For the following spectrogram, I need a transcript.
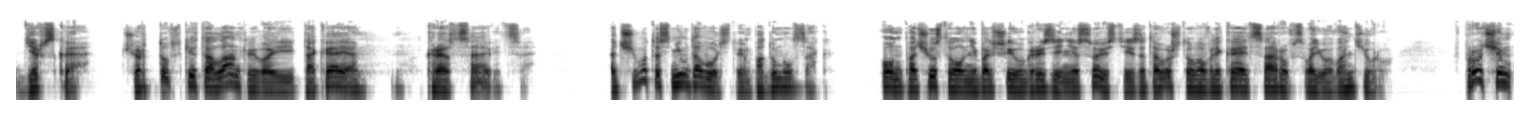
дерзка, Чертовски талантлива и такая красавица. Отчего-то с неудовольствием подумал Зак. Он почувствовал небольшие угрызения совести из-за того, что вовлекает Сару в свою авантюру. Впрочем,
